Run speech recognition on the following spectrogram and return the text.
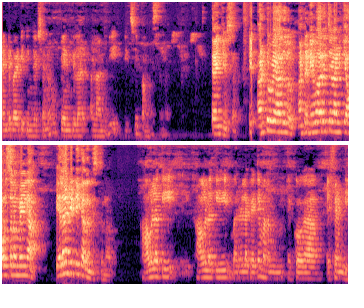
యాంటీబయాటిక్ ఇంజెక్షన్ పెయిన్ కిల్లర్ అలాంటివి ఇచ్చి పంపిస్తున్నారు. థ్యాంక్ యూ సార్. అంటు వ్యాధులు అంటే నివారించడానికి అవసరమైన ఎలాంటి టీకాలు అందిస్తున్నారు? ఆవులకి ఆవులకి బర్రెలకి అయితే మనం ఎక్కువగా FMD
